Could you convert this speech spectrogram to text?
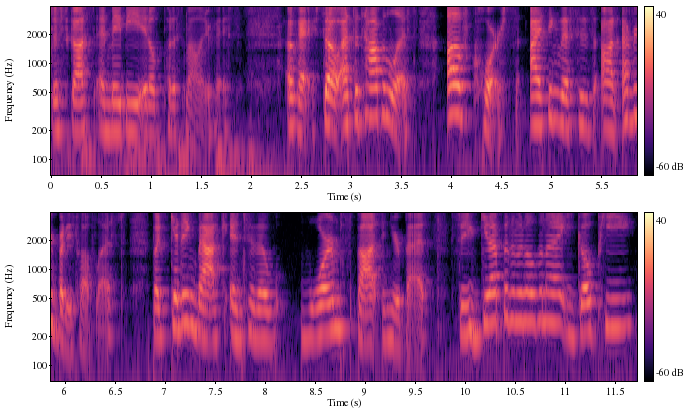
discuss and maybe it'll put a smile on your face. Okay, so at the top of the list, of course, I think this is on everybody's love list, but getting back into the warm spot in your bed. So you get up in the middle of the night, you go pee,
